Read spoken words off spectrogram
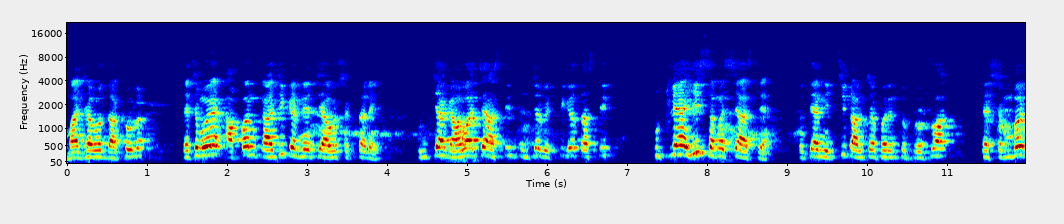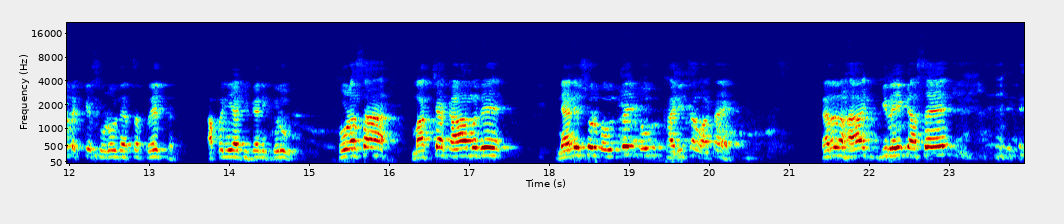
माझ्यावर दाखवलं. त्याच्यामुळे आपण काळजी करण्याची आवश्यकता नाही. तुमच्या गावाच्या असतील तुमच्या व्यक्तिगत असतील कुठल्याही समस्या असल्या तर त्या निश्चित आमच्यापर्यंत पोहोचवा त्या शंभर टक्के सोडवण्याचा प्रयत्न आपण या ठिकाणी करू. थोडासा मागच्या काळामध्ये ज्ञानेश्वर भाऊंचाही भाऊ खारीचा वाटा आहे. कारण हा गिराईक असं आहे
